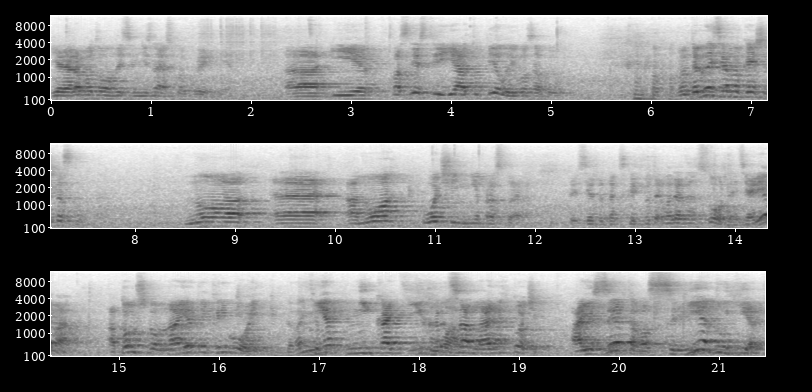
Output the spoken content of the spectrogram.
Я работал над этим не знаю сколько времени. Э, и впоследствии я отупел и его забыл. В интернете оно, конечно, доступно но оно очень непростое. То есть это, так сказать, вот, вот эта сложная теорема о том, что на этой кривой Давайте- нет никаких Ладно. рациональных точек. А из этого следует,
